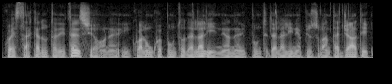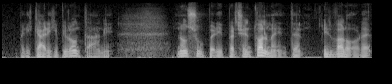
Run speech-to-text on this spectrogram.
questa caduta di tensione in qualunque punto della linea, nei punti della linea più svantaggiati per i carichi più lontani, non superi percentualmente il valore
